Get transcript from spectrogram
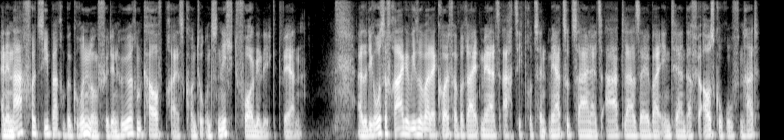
eine nachvollziehbare Begründung für den höheren Kaufpreis konnte uns nicht vorgelegt werden. Also die große Frage, wieso war der Käufer bereit, mehr als 80 Prozent mehr zu zahlen, als Adler selber intern dafür ausgerufen hat?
